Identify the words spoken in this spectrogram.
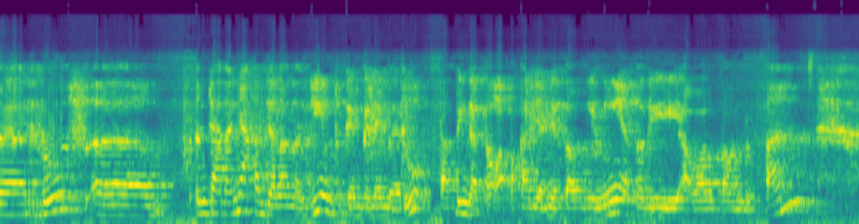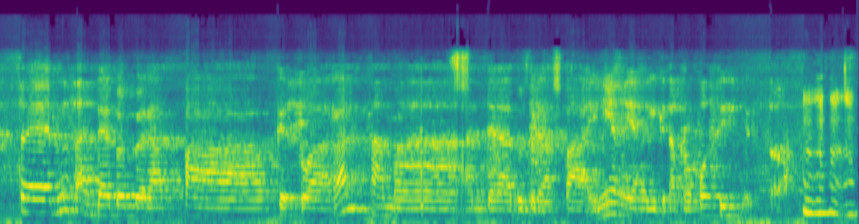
terus em, rencananya akan jalan lagi untuk campaign yang baru tapi nggak tahu apakah di akhir tahun ini atau di awal tahun depan terus ada beberapa kesuaran sama ada beberapa ini yang, yang lagi kita propose sih gitu Mhm.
